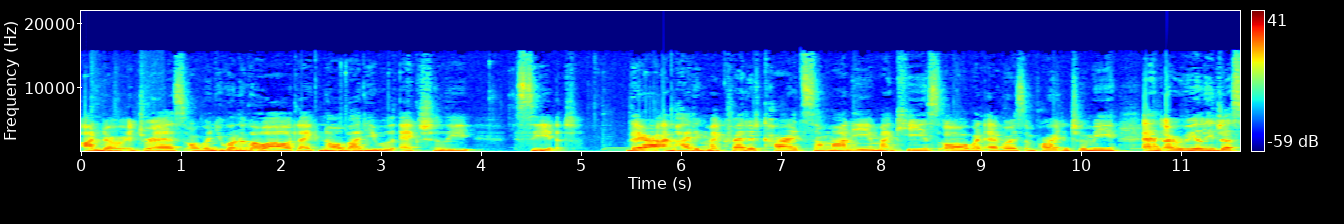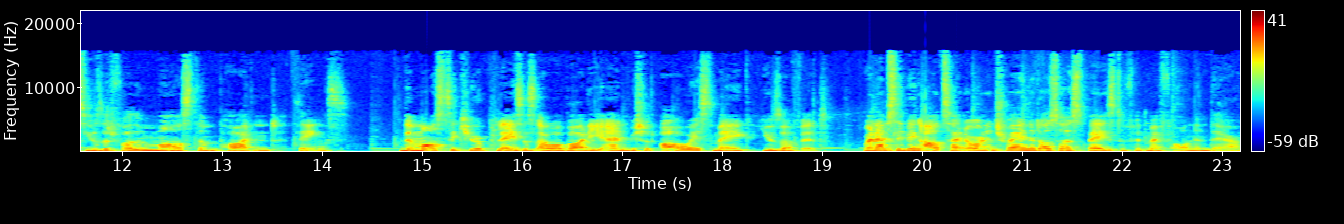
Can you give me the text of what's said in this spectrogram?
under a dress or when you want to go out like nobody will actually see it. There I'm hiding my credit cards, some money, my keys or whatever is important to me and I really just use it for the most important things. The most secure place is our body and we should always make use of it. When I'm sleeping outside or on a train it also has space to fit my phone in there.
